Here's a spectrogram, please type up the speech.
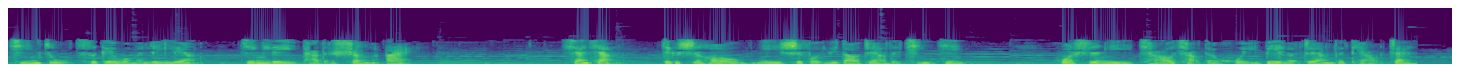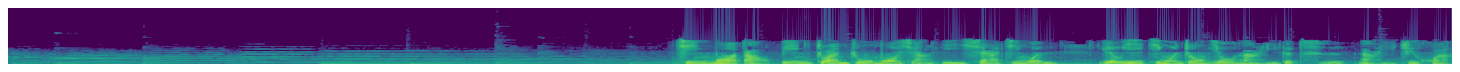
请主赐给我们力量，经历他的圣爱。想想这个时候，你是否遇到这样的情境，或是你巧巧的回避了这样的挑战？请默祷并专注默想以下经文，留意经文中有哪一个词、哪一句话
